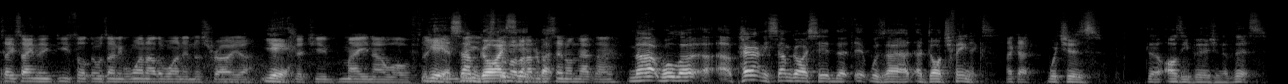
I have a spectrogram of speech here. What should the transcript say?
So you're saying that you thought there was only one other one in Australia? Yeah. That you may know of. Yeah, you, some guy Still not 100 percent on that though. no, well, uh, apparently some guy said that it was a, a Dodge Phoenix, Okay. which is the Aussie version of this.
